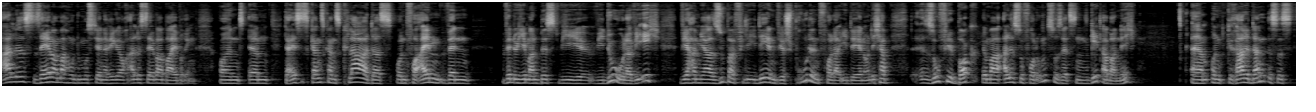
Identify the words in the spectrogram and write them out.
alles selber machen und du musst dir in der Regel auch alles selber beibringen. Und ähm, da ist es ganz, ganz klar, dass, und vor allem, wenn, wenn du jemand bist wie, wie du oder wie ich, wir haben ja super viele Ideen, wir sprudeln voller Ideen und ich habe äh, so viel Bock, immer alles sofort umzusetzen, geht aber nicht. Ähm, und gerade dann ist es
